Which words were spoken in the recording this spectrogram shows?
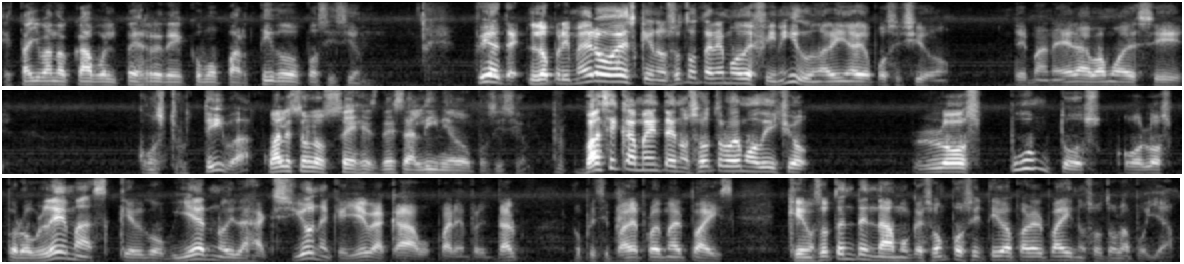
está llevando a cabo el PRD como partido de oposición? Fíjate, lo primero es que nosotros tenemos definido una línea de oposición de manera, vamos a decir, constructiva. ¿Cuáles son los ejes de esa línea de oposición? Básicamente nosotros hemos dicho los puntos o los problemas que el gobierno y las acciones que lleve a cabo para enfrentar los principales problemas del país, que nosotros entendamos que son positivas para el país, nosotros la apoyamos.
